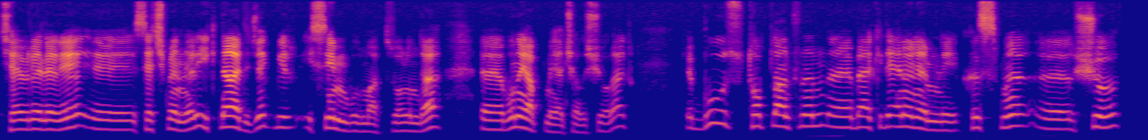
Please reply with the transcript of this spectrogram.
çevreleri, e, seçmenleri ikna edecek bir isim bulmak zorunda. E, bunu yapmaya çalışıyorlar. E, bu toplantının e, belki de en önemli kısmı e, şu.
